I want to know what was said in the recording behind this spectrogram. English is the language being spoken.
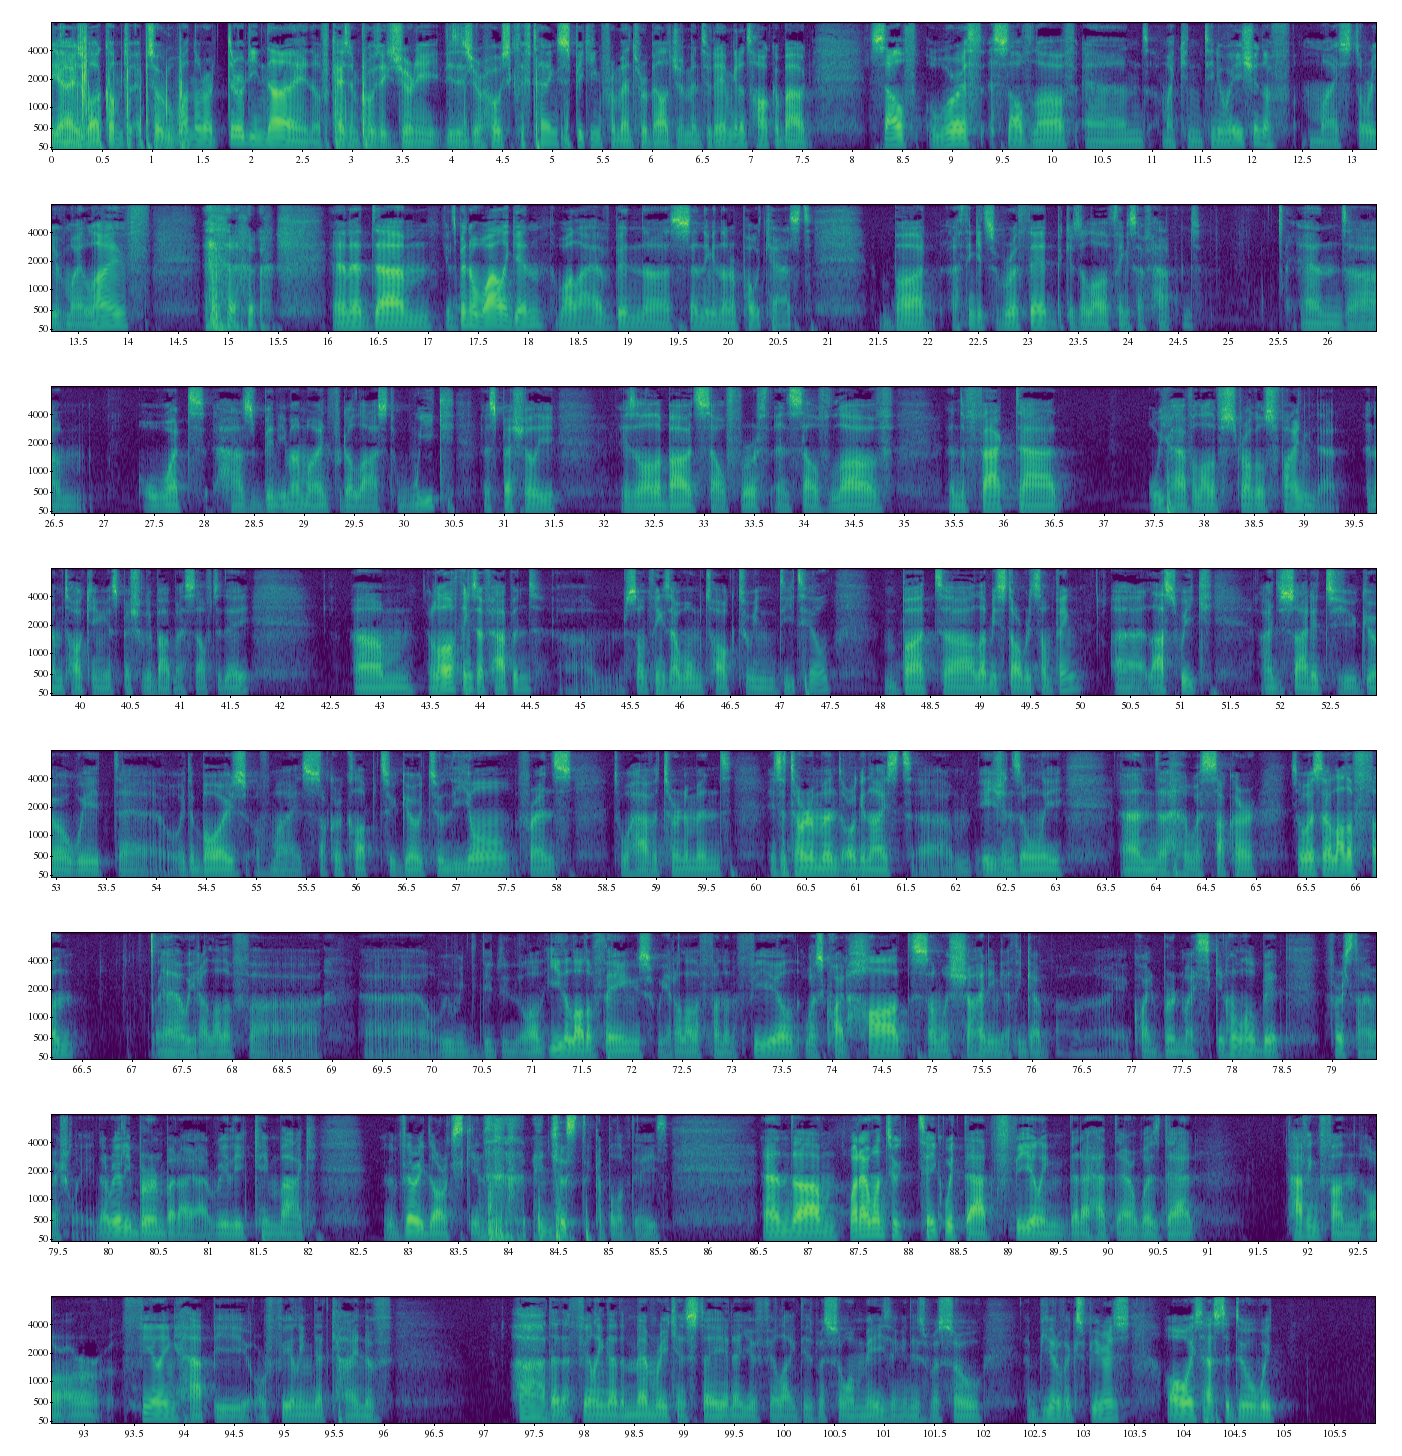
Hey guys, welcome to episode 139 of Kaizen Project's Journey. This is your host Cliff Tang speaking from Antwerp, Belgium, and today I'm going to talk about self worth, self love, and my continuation of my story of my life. and it, um, it's been a while again, while I have been uh, sending another podcast, but I think it's worth it because a lot of things have happened. And um, what has been in my mind for the last week, especially, is all about self worth and self love, and the fact that we have a lot of struggles finding that. And I'm talking especially about myself today. Um, a lot of things have happened. Um, some things I won't talk to in detail, but uh, let me start with something. Uh, last week, I decided to go with uh, with the boys of my soccer club to go to Lyon, France, to have a tournament. It's a tournament organized um, Asians only, and uh, it was soccer. So it was a lot of fun. Uh, we had a lot of uh, uh, we, we did a lot, eat a lot of things. We had a lot of fun on the field. It was quite hot. The sun was shining. I think I, I quite burned my skin a little bit first time actually. Not really burned, but I, I really came back with a very dark skin in just a couple of days. And um, what I want to take with that feeling that I had there was that having fun or, or feeling happy or feeling that kind of ah that, that feeling that the memory can stay and that you feel like this was so amazing and this was so a beautiful experience always has to do with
